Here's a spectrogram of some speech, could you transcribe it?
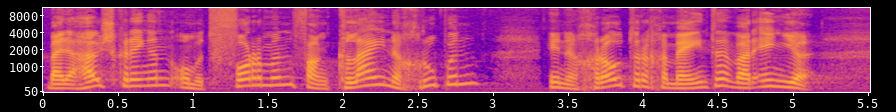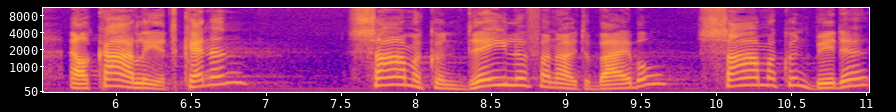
bij de huiskringen om het vormen van kleine groepen in een grotere gemeente waarin je elkaar leert kennen, samen kunt delen vanuit de Bijbel, samen kunt bidden,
